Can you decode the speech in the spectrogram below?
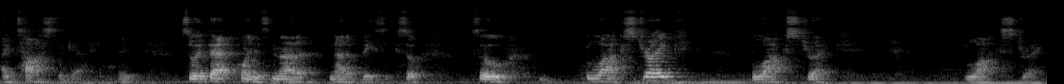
I toss the guy. Right? So at that point, it's not a not a basic. So so block strike, block strike, block strike,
